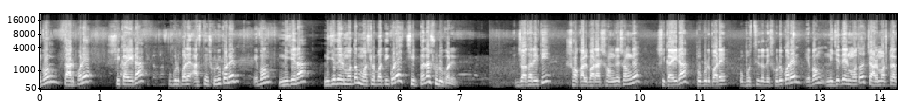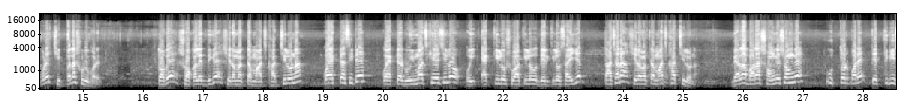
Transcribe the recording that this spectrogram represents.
এবং তারপরে শিকারীরা পুকুর পাড়ে আসতে শুরু করেন এবং নিজেরা নিজেদের মতো মশলাপাতি করে ছিপ ফেলা শুরু করেন। যথারীতি সকাল বাড়ার সঙ্গে সঙ্গে শিকারীরা পুকুর পাড়ে উপস্থিত হতে শুরু করেন এবং নিজেদের মতো চার মশলা করে ছিপ ফেলা শুরু করেন। তবে সকালের দিকে সেরকম একটা মাছ খাচ্ছিল না। কয়েকটা সিটে কয়েকটা রুই মাছ খেয়েছিল, ওই এক কিলো, সোয়া কিলো, দেড় কিলো সাইজের। তাছাড়া সেরকম একটা মাছ খাচ্ছিল না। বেলা বাড়ার সঙ্গে সঙ্গে উত্তর পারে তেত্রিশ,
